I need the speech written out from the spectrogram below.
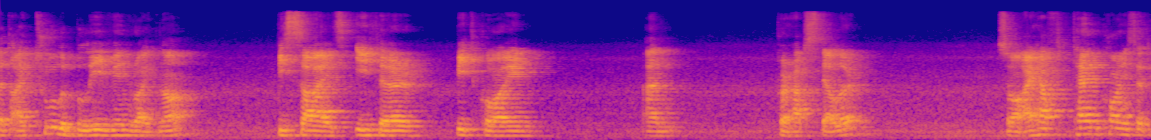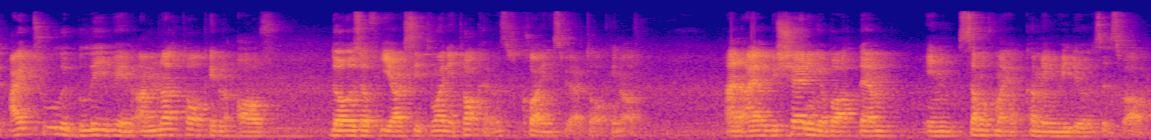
that I truly believe in right now, besides Ether, Bitcoin, and perhaps Stellar. So I have 10 coins that I truly believe in. I'm not talking of those of ERC20 tokens, coins we are talking of. And I'll be sharing about them in some of my upcoming videos as well.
